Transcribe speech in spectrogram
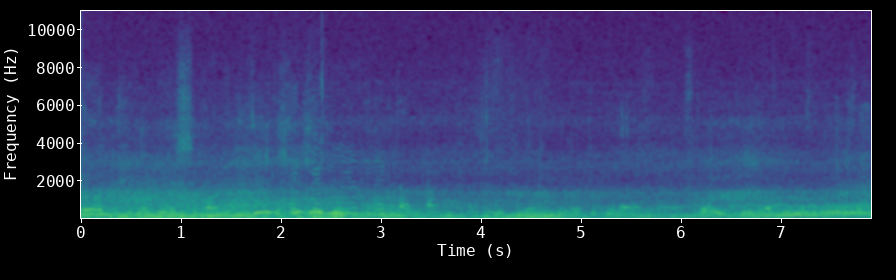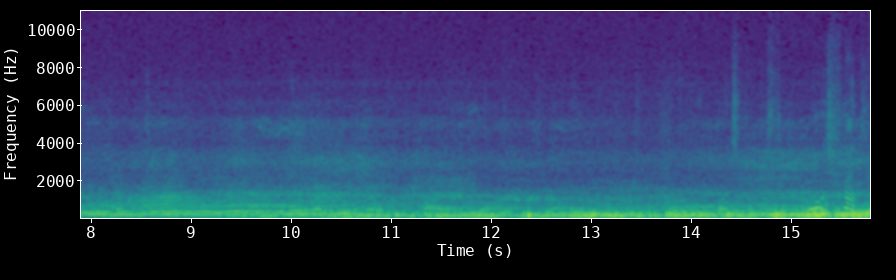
do... Aqui é de manhã diretor. Tá? O!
